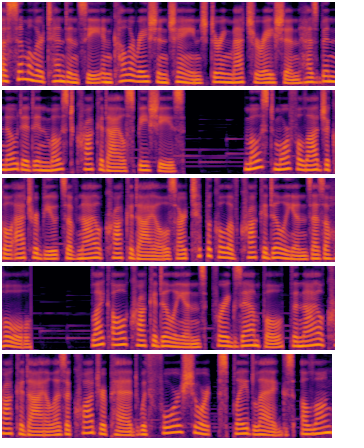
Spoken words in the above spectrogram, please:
A similar tendency in coloration change during maturation has been noted in most crocodile species. Most morphological attributes of Nile crocodiles are typical of crocodilians as a whole. Like all crocodilians, for example, the Nile crocodile is a quadruped with four short, splayed legs, a long,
